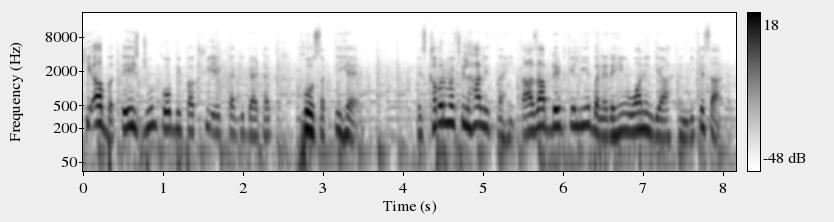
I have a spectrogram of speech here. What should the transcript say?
कि अब 23 जून को विपक्षी एकता की बैठक हो सकती है। इस खबर में फ़िलहाल इतना ही। ताज़ा अपडेट के लिए बने रहें वन इंडिया हिंदी के साथ।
